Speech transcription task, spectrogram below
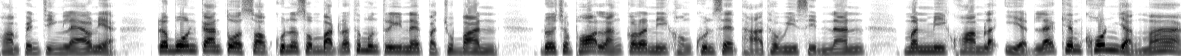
ความเป็นจริงแล้วเนี่ย กระบวนการตรวจสอบคุณสมบัติรัฐมนตรีในปัจจุบัน โดยเฉพาะหลังกรณีของคุณเศรษฐาทวีสินนั้น มันมีความละเอียดและเข้มข้นอย่างมาก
